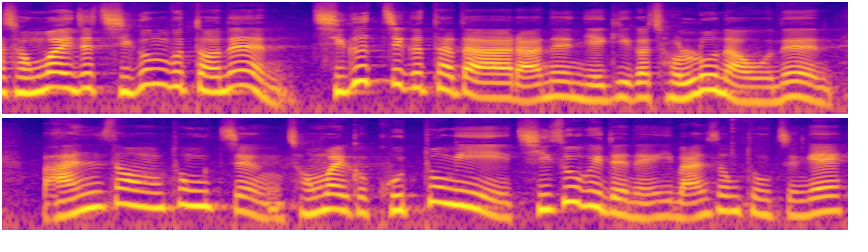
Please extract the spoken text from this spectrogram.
정말 이제 지금부터는 지긋지긋하다라는 얘기가 절로 나오는 만성 통증, 정말 그 고통이 지속이 되는 이 만성 통증의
